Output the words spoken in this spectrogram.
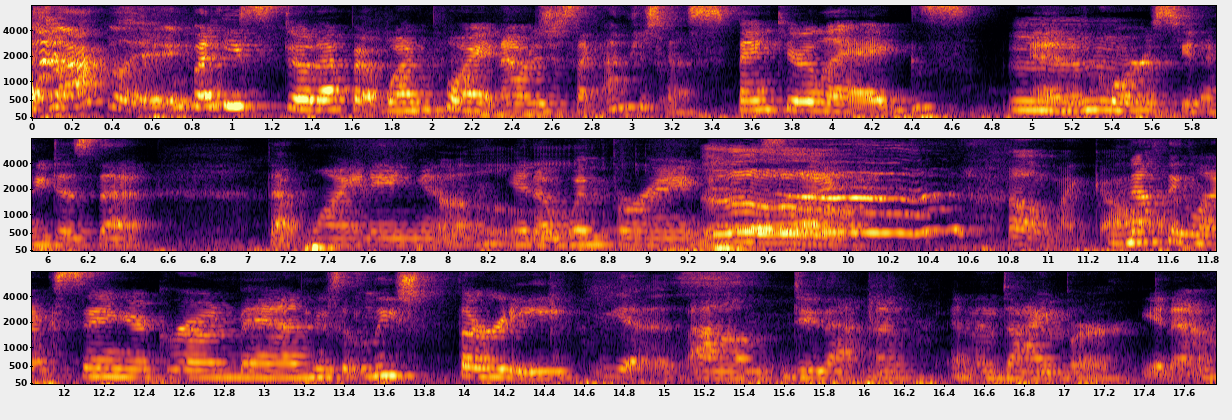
exactly. but he stood up at one point, and I was just like, I'm just gonna spank your legs. And of Mhm. course, you know, he does that that whining and you know whimpering. Oh my god. nothing like seeing a grown man who's at least thirty Yes. um, do that in a, in Mm-hmm. a diaper, you know.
